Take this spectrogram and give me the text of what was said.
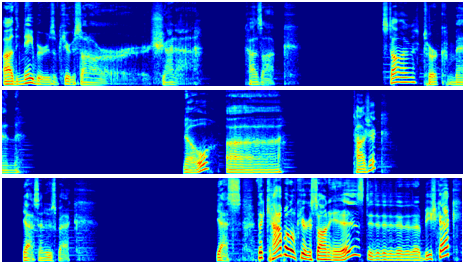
Uh, the neighbors of Kyrgyzstan are China, Kazakh, Stan, Turkmen. No, uh, Tajik. Yes, and Uzbek. Yes, the capital of Kyrgyzstan is Bishkek.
